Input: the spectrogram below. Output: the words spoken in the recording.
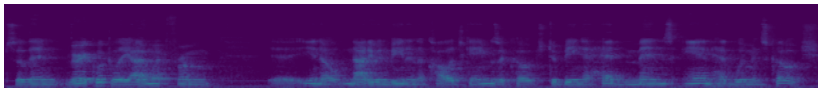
So then, very quickly, I went from, uh, you know, not even being in the college game as a coach to being a head men's and head women's coach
